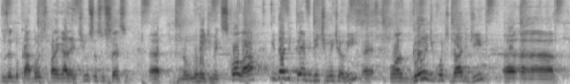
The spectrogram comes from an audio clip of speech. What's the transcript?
dos educadores para garantir o seu sucesso ah, no, no rendimento escolar e deve ter, evidentemente, ali eh, uma grande quantidade de ah, ah, ah,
